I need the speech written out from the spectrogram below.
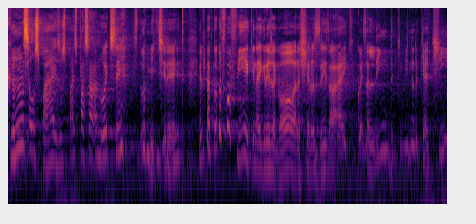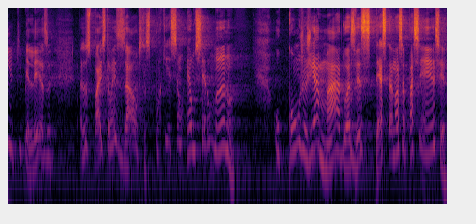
cansa os pais, os pais passaram a noite sem dormir direito. Ele está todo fofinho aqui na igreja agora, cheirosinho, ai que coisa linda, que menino quietinho, que beleza. Mas os pais estão exaustos, porque são, é um ser humano. O cônjuge amado, às vezes, testa a nossa paciência.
